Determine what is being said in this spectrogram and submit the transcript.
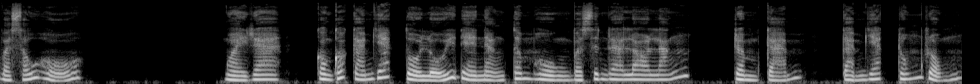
và xấu hổ. Ngoài ra, còn có cảm giác tội lỗi đè nặng tâm hồn và sinh ra lo lắng, trầm cảm, cảm giác trống rỗng,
